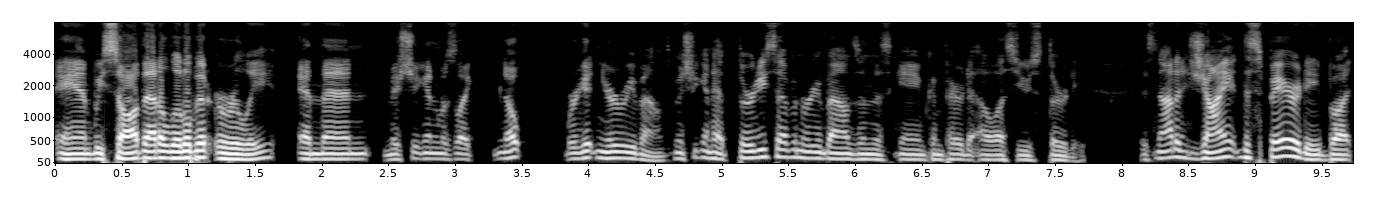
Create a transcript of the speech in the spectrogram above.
And we saw that a little bit early. And then Michigan was like, nope, we're getting your rebounds. Michigan had 37 rebounds in this game compared to LSU's 30. It's not a giant disparity, but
